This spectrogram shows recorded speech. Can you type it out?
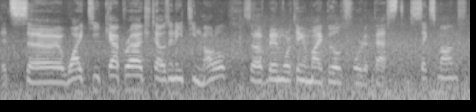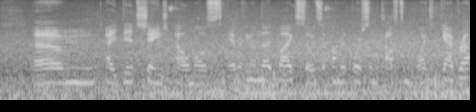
It's a YT Capra 2018 model. So I've been working on my build for the past six months. Um, I did change almost everything on that bike, so it's a 100% custom YT Capra.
